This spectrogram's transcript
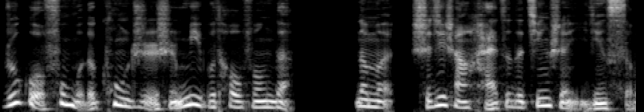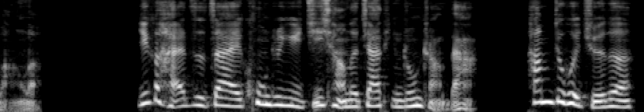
如果父母的控制是密不透风的，那么实际上孩子的精神已经死亡了。一个孩子在控制欲极强的家庭中长大，他们就会觉得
